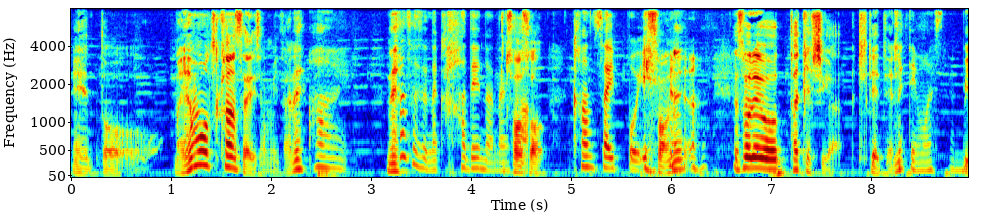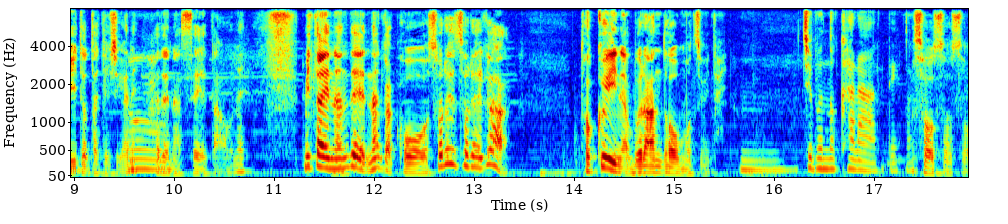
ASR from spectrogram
えっ、と、まあ、山本関西さんもいたね。はい。ね。関西さんなんか派手ななんかそうそう。関西っぽい。そうね。でそれをたけしが着てて着ねてましたね。ビートたけしがね、うん。派手なセーターをね。みたいなんでなんかこうそれぞれが得意なブランドを持つみたいな。うん。自分のカラーっていうか。そうそうそ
